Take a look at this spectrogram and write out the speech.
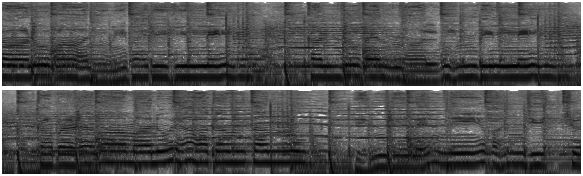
കാണുവാനിനി വരികില്ലേ കണ്ടുവെന്നാൽ മിണ്ടില്ലേ? കപടമാം അനുരാഗം തന്നു എന്തിനെന്നെ വഞ്ചിച്ചു?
